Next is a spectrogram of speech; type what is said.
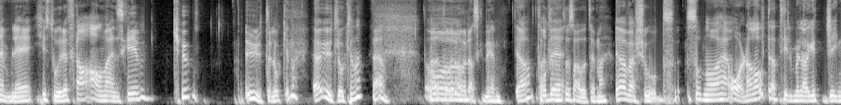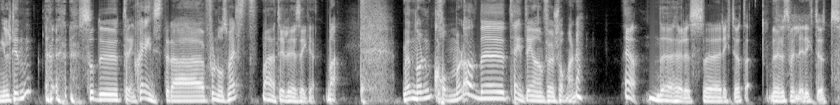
nemlig historie fra annen verdenskrig kun. Utelukkende. Ja, utelukkende. Ja. Og, det var overraskende. Ja, Takk det, for at du sa det til meg. Ja, Vær så god. Så nå har jeg ordna alt. Jeg har til og med laget jingle til den. så du trenger ikke å engste deg for noe som helst. Nei, tydeligvis ikke. Nei. Men når den kommer, da? Det tenkte jeg en gang før sommeren. Jeg. Ja, det høres uh, riktig ut. Det. det høres veldig riktig ut.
